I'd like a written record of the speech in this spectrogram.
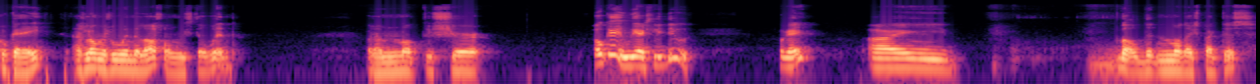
Okay, as long as we win the last one, we still win. But I'm not too sure. Okay, we actually do. Okay, I well did not expect this.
